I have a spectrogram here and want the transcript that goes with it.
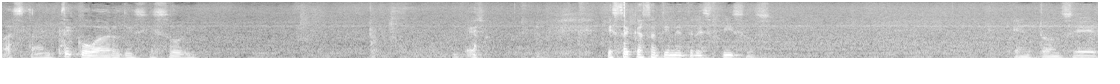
Bastante cobarde si soy. Esta casa tiene tres pisos. Entonces,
